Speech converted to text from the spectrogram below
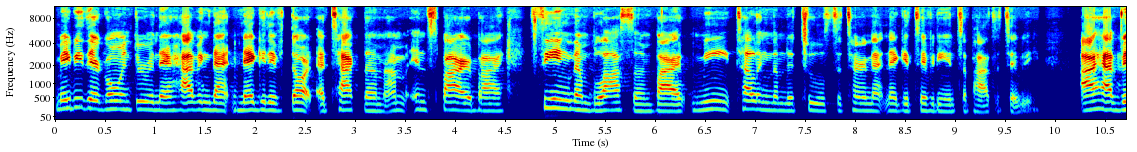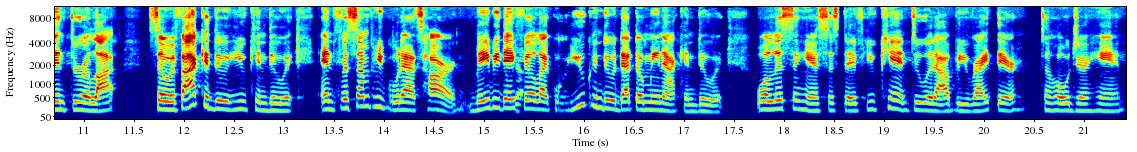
Maybe they're going through and they're having that negative thought attack them. I'm inspired by seeing them blossom, by me telling them the tools to turn that negativity into positivity. I have been through a lot. So if I could do it, you can do it. And for some people, that's hard. Maybe they yeah. feel like, well, you can do it. That don't mean I can do it. Well, listen here, sister. If you can't do it, I'll be right there to hold your hand.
